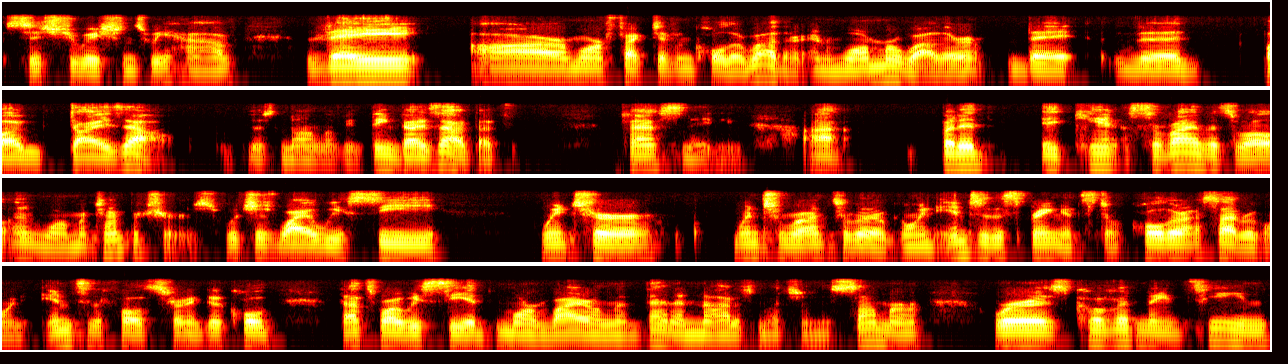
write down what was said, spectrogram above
situations we have, they are more effective in colder weather. and warmer weather, they, the bug dies out. This non living thing dies out. That's fascinating. Uh, but it, it can't survive as well in warmer temperatures, which is why we see winter winter months where we're going into the spring, it's still colder outside. We're going into the fall, it's starting to get cold. That's why we see it more virulent then and not as much in the summer. Whereas COVID 19,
